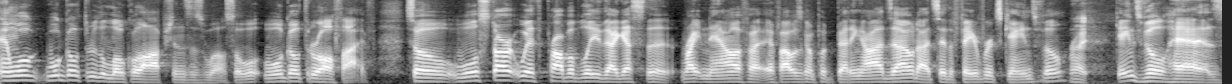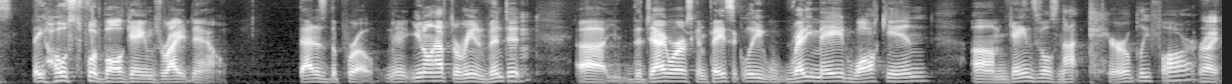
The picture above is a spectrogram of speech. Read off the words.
and we'll we'll go through the local options as well. So we'll, we'll go through all five. So we'll start with probably the, I guess the right now if I if I was going to put betting odds out, I'd say the favorites Gainesville. Right. Gainesville has they host football games right now. That is the pro. You don't have to reinvent it. Mm-hmm. Uh, the Jaguars can basically ready-made walk in. Um, Gainesville's not terribly far. Right.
